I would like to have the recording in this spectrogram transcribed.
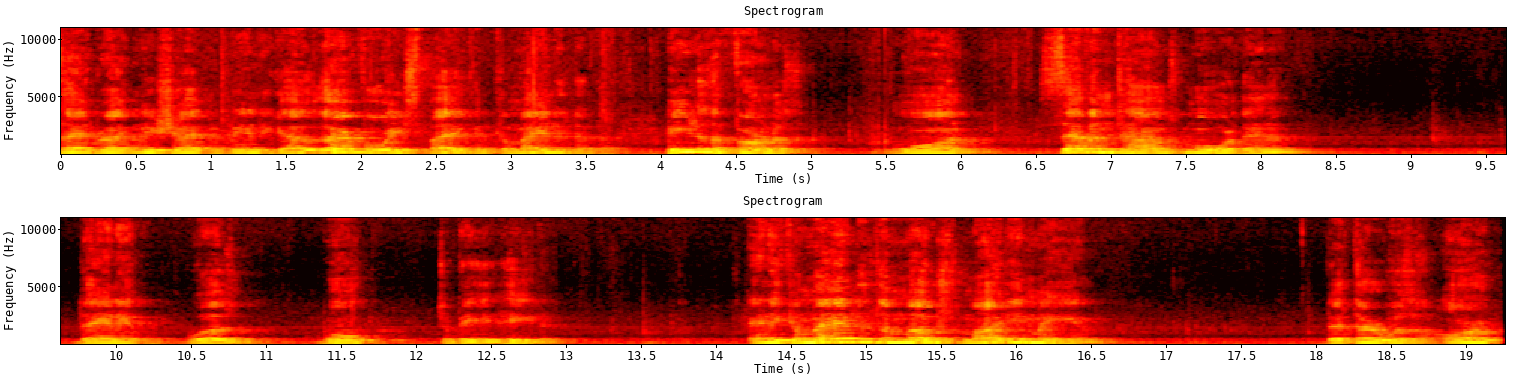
Shadrach, Meshach, and Abednego. Therefore he spake and commanded that the heat of the furnace one seven times more than it, than it was wont to be heated. And he commanded the most mighty men that there was an arm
